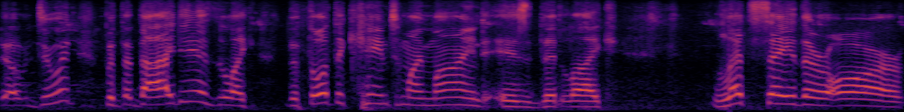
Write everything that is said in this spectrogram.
to do it. But the, the idea is like the thought that came to my mind is that like, let's say there are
